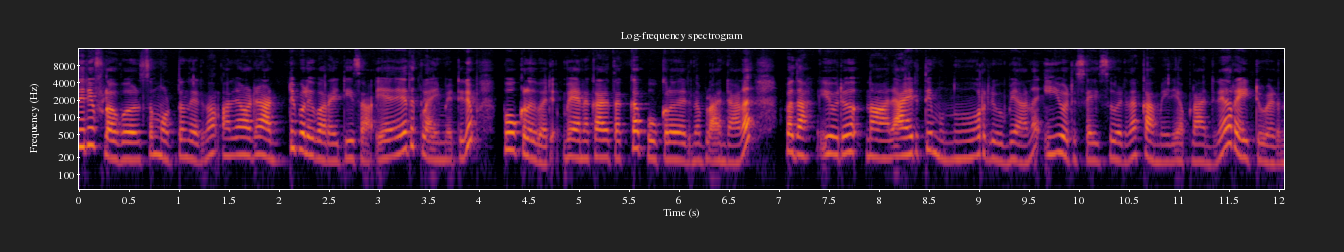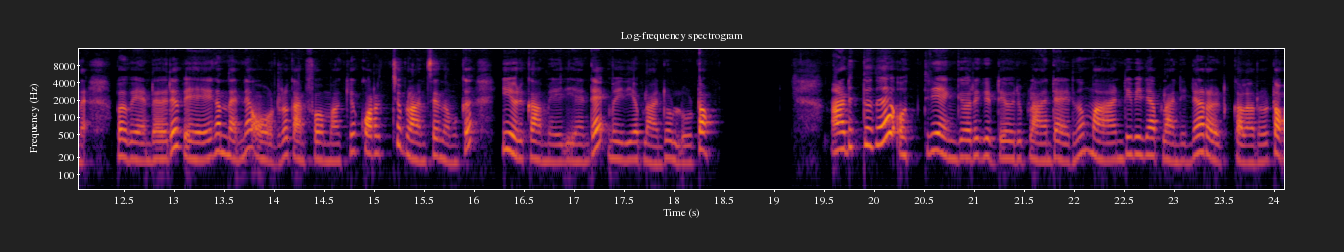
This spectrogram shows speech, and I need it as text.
ഒത്തിരി ഫ്ലവേഴ്സും മൊട്ടും തരുന്ന നല്ല വളരെ അടിപൊളി വെറൈറ്റീസാണ് ഏത് ക്ലൈമറ്റിലും പൂക്കൾ വരും. വേനൽക്കാലത്തൊക്കെ പൂക്കൾ തരുന്ന പ്ലാന്റ് ആണ്. അപ്പോൾ ഇതാ ഈ ഒരു നാലായിരത്തി മുന്നൂറ് രൂപയാണ് ഈ ഒരു സൈസ് വരുന്ന കമേരിയ പ്ലാന്റിന് റേറ്റ് വരുന്നത്. അപ്പോൾ വേണ്ടവർ വേഗം തന്നെ ഓർഡർ കൺഫേം ആക്കിയ. കുറച്ച് പ്ലാന്റ്സേ നമുക്ക് ഈ ഒരു കമേരിയന്റെ വലിയ പ്ലാന്റ് ഉള്ളൂ കേട്ടോ അടുത്തത് ഒത്തിരി എൻക്വയറി കിട്ടിയ ഒരു പ്ലാന്റ് ആയിരുന്നു മാൻഡിവില്ല പ്ലാന്റിന്റെ റെഡ് കളർ കേട്ടോ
